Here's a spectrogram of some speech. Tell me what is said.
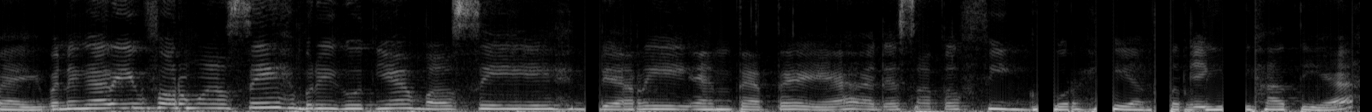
Baik, pendengar informasi berikutnya masih dari NTT ya. Ada satu figur yang terlihat ya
